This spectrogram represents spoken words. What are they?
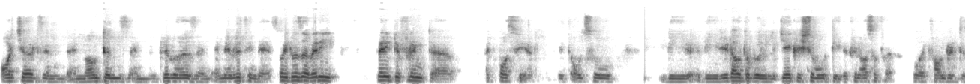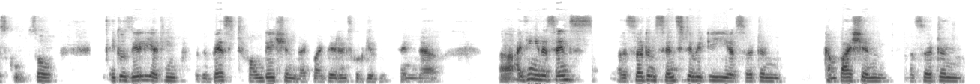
orchards and, and mountains and rivers and, and everything there. So it was a very, very different uh, atmosphere with also the the redoubtable J. Krishnamurti, the philosopher who had founded the school. So it was really, I think, the best foundation that my parents could give me. And uh, uh, I think, in a sense, a certain sensitivity, a certain compassion, a certain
